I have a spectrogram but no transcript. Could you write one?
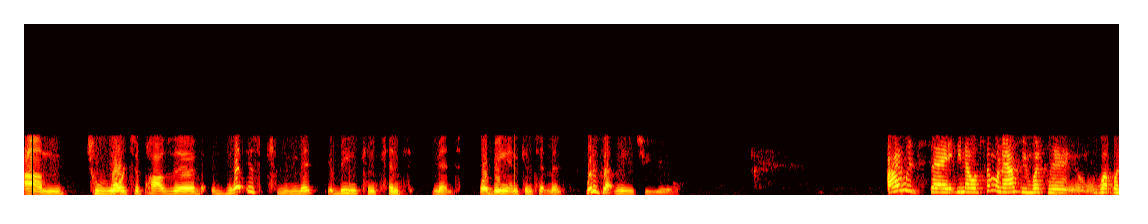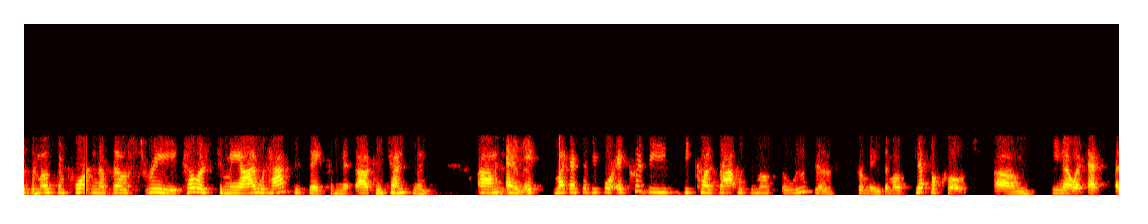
um, towards the positive. What is commit, being contentment or being in contentment? What does that mean to you? I would say, you know, if someone asked me what the what was the most important of those three pillars to me, I would have to say commit, uh, contentment. Um, and it, like I said before, it could be because that was the most elusive for me, the most difficult, um, you know, at, at a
